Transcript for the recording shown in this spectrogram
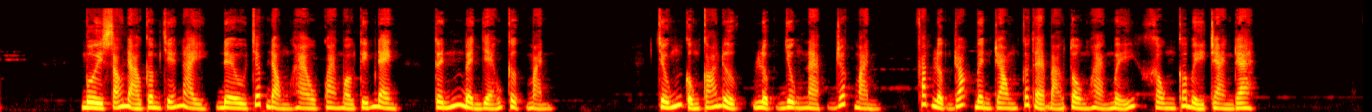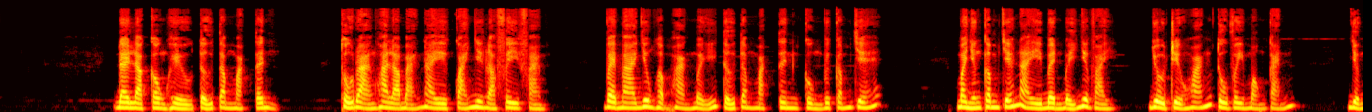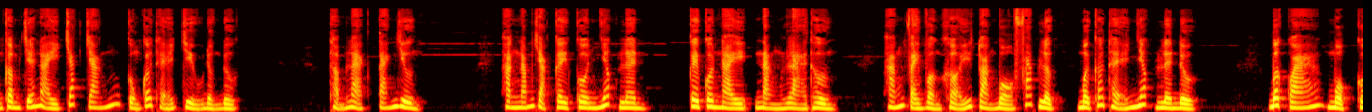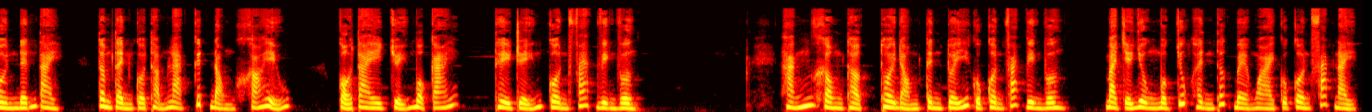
16 đạo cấm chế này đều chấp đồng hào quang màu tím đen, tính bền dẻo cực mạnh. Chúng cũng có được lực dung nạp rất mạnh, pháp lực rót bên trong có thể bảo tồn hoàn mỹ không có bị tràn ra. Đây là công hiệu tự tâm mặt tinh. Thủ đoạn hoa lọ bản này quả nhiên là phi phạm. Vậy mà dung hợp hoàng mỹ tự tâm mặt tinh cùng với cấm chế. Mà những cấm chế này bền bỉ như vậy, dù triệu hoán tu vi mộng cảnh, những cấm chế này chắc chắn cũng có thể chịu đựng được. Thẩm lạc tán dương. Hắn nắm chặt cây côn nhấc lên. Cây côn này nặng lạ thường. Hắn phải vận khởi toàn bộ pháp lực mới có thể nhấc lên được. Bất quá một côn đến tay, tâm tình của thẩm lạc kích động khó hiểu. Cổ tay chuyển một cái, thì chuyển côn pháp viên vương. Hắn không thật thôi động tinh túy của côn pháp viên vương, mà chỉ dùng một chút hình thức bề ngoài của côn pháp này.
